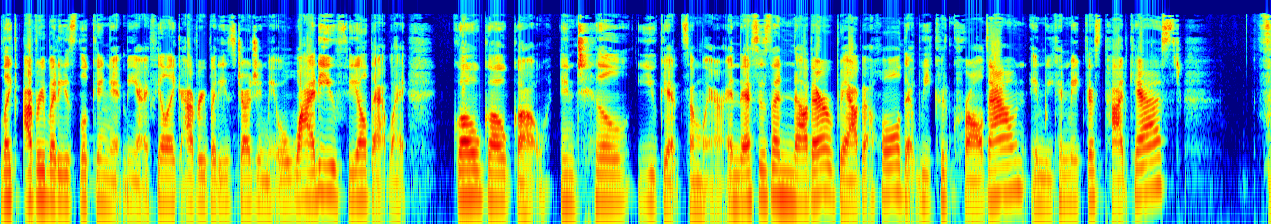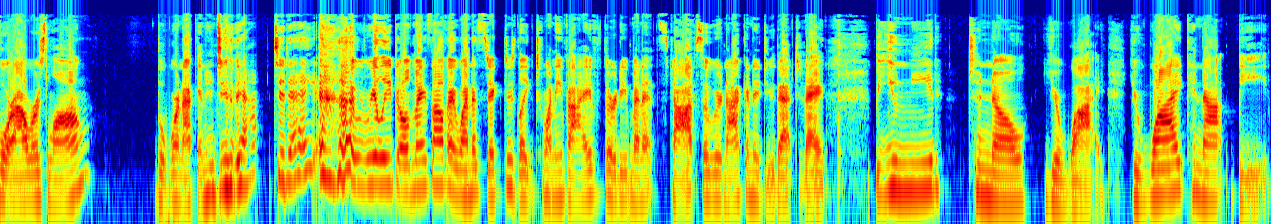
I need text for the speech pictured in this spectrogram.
like everybody's looking at me. I feel like everybody's judging me. Well, why do you feel that way? Go, go, go until you get somewhere. And this is another rabbit hole that we could crawl down and we can make this podcast four hours long, but we're not going to do that today. I really told myself I want to stick to like 25, 30 minutes top. So we're not going to do that today. But you need to know your why. Your why cannot be,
